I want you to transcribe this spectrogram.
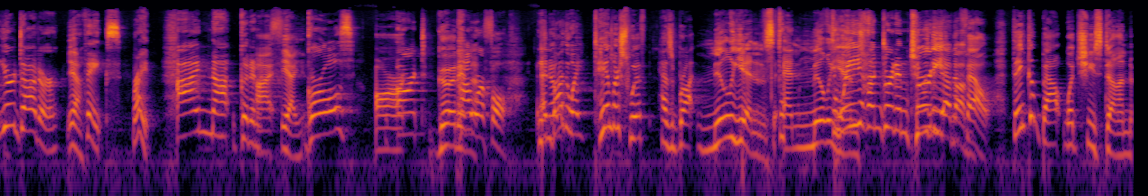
what your daughter Yeah. thinks? Right. I'm not good enough. Yeah. Girls Aren't aren't, good enough. powerful. You And know- by the way, Taylor Swift has brought millions and millions 330 to the of 'em. NFL. Think about what she's done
